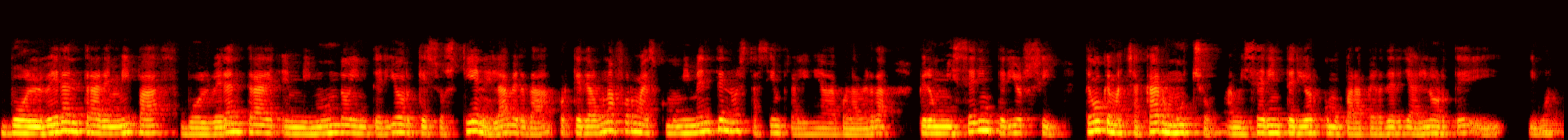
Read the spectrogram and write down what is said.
volver a entrar en mi paz, volver a entrar en mi mundo interior que sostiene la verdad, porque de alguna forma es como mi mente no está siempre alineada con la verdad, pero mi ser interior sí. Tengo que machacar mucho a mi ser interior como para perder ya el norte y, bueno,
